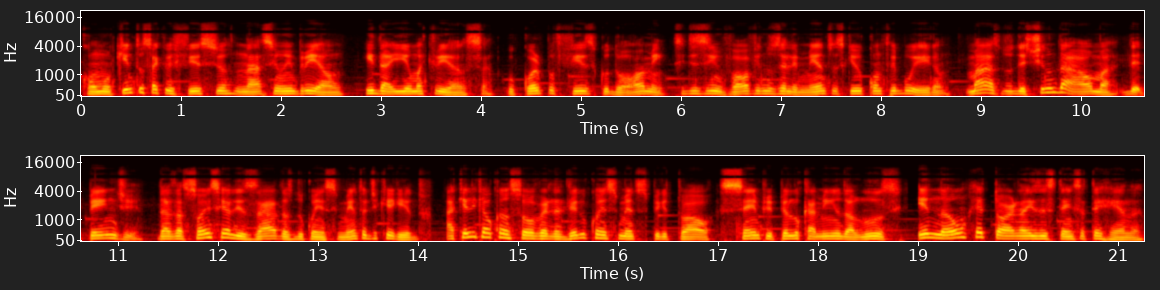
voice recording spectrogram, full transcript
como quinto sacrifício nasce um embrião e daí uma criança. O corpo físico do homem se desenvolve nos elementos que o contribuíram, mas do destino da alma depende das ações realizadas do conhecimento adquirido. Aquele que alcançou o verdadeiro conhecimento espiritual sempre pelo caminho da luz e não retorna à existência terrena.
